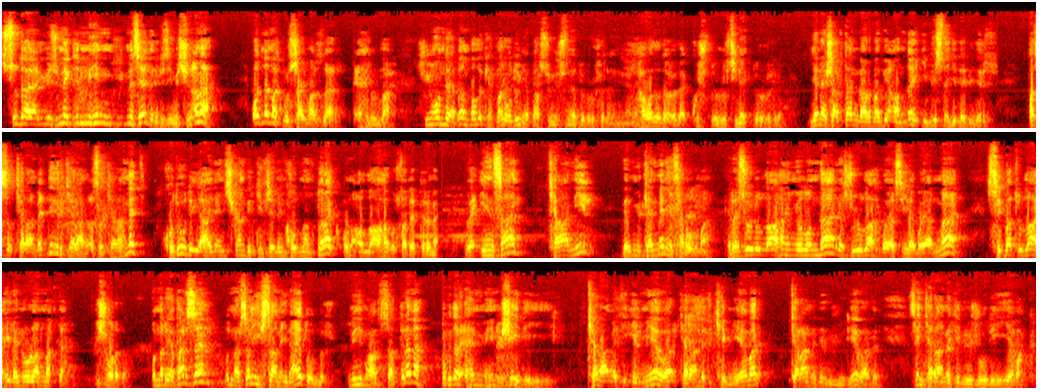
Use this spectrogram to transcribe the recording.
Suda yüzmek mühim bir meseledir bizim için ama onda makbul saymazlar ehlullah. Çünkü onda yapan balık yapar, odun yapar suyun üstünde durur falan. Yani havada da öyle kuş durur, sinek durur falan. Yine şarttan garba bir anda iblis de gidebilir. Asıl keramet nedir keramet? Asıl keramet hudud-u ilahiden çıkan bir kimsenin kolundan tutarak onu Allah'a vuslat ettirme. Ve insan kamil ve mükemmel insan olma. Resulullah'ın yolunda Resulullah boyasıyla boyanma, sıbatullah ile nurlanmak da. İş orada. Bunları yaparsan bunlar sana ihsan-ı inayet olunur. Mühim hadisattır ama o kadar ehem mühim bir şey değil. Kerameti ilmiye var, kerameti kevniye var, kerameti vücudiye vardır. Sen kerameti vücudiye bak.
